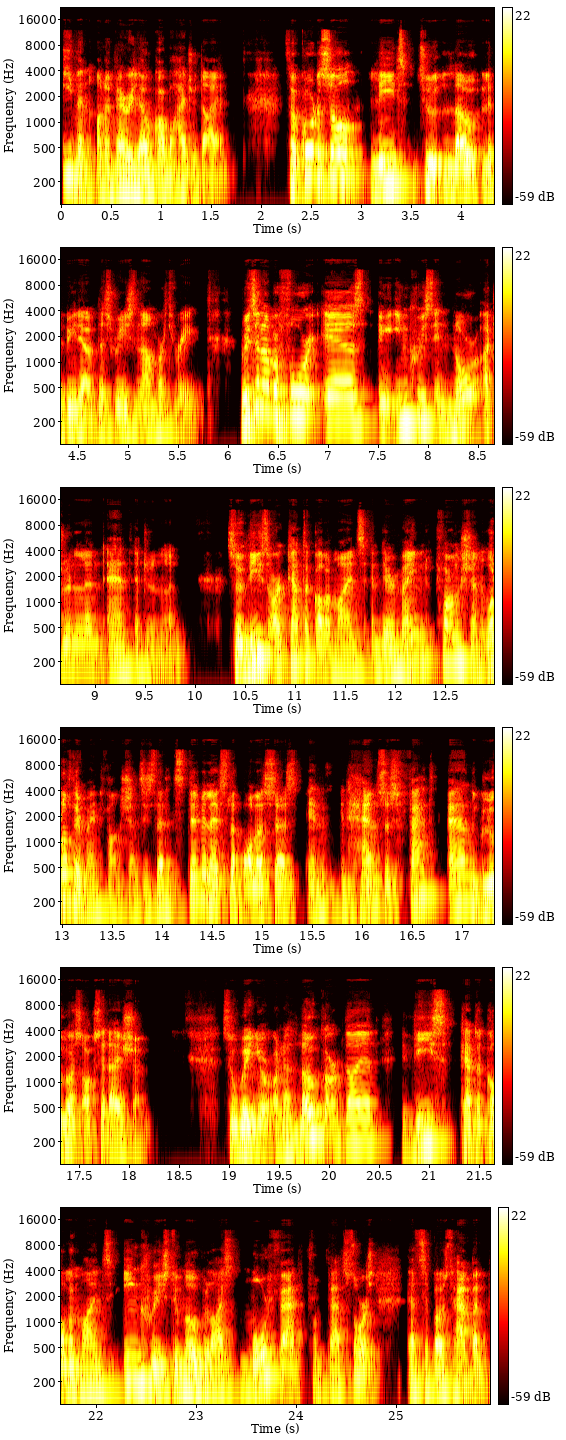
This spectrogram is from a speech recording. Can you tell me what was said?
even on a very low carbohydrate diet. So cortisol leads to low libido. That's reason number three. Reason number four is an increase in noradrenaline and adrenaline. So these are catecholamines, and their main function, one of their main functions, is that it stimulates lipolysis and enhances fat and glucose oxidation. So when you're on a low carb diet, these catecholamines increase to mobilize more fat from fat stores. That's supposed to happen.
